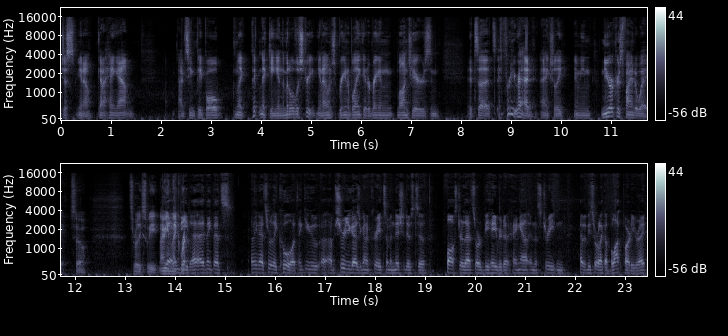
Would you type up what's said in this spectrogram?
just you know kind of hang out. I've seen people like picnicking in the middle of the street, you know, just bringing a blanket or bringing lawn chairs, and it's uh, it's, it's pretty rad, actually. I mean, New Yorkers find a way, so it's really sweet. I mean, yeah, like, indeed. I, I think that's I think that's really cool. I think you. Uh, I'm sure you guys are going to create some initiatives to foster that sort of behavior to hang out in the street and have it be sort of like a block party, right?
